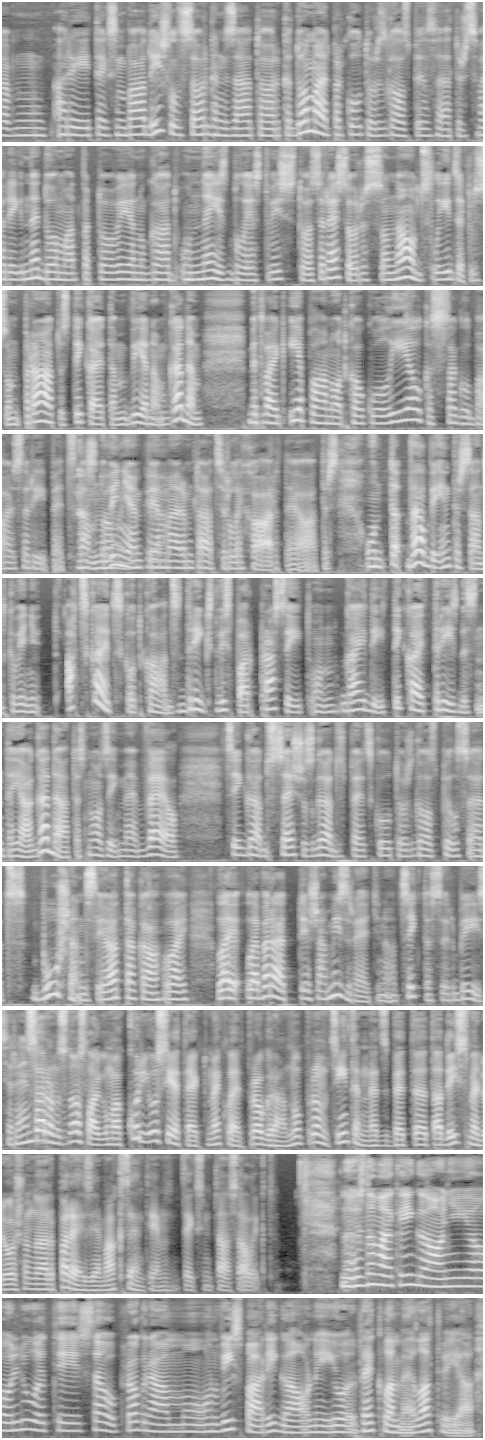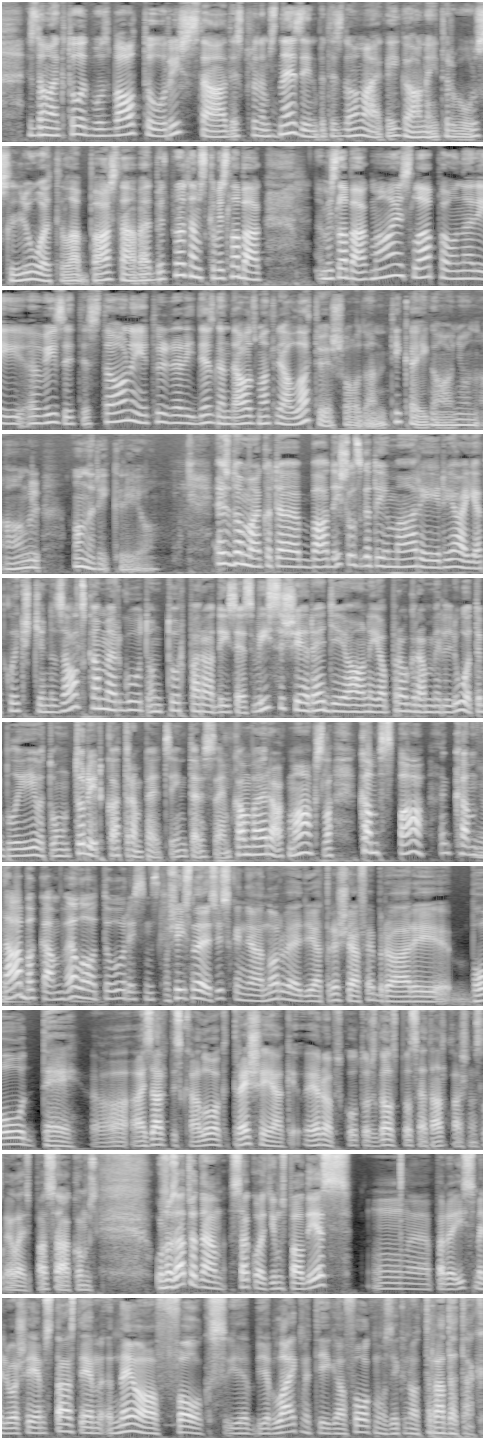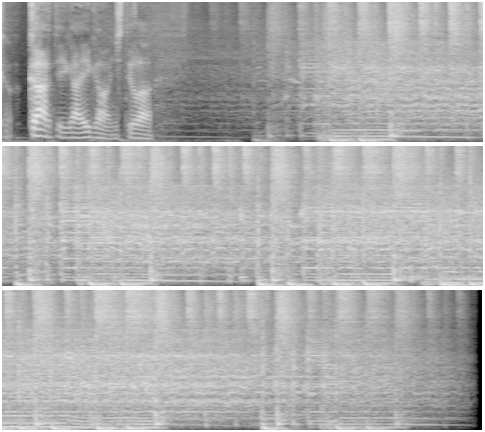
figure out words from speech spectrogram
arī, teiksim, Bāda Išlas organizātori, ka domājot par kultūras galvaspilsētu, ir svarīgi nedomāt par to vienu gadu un neizbliest visus tos resursus un naudas līdzekļus un prātus tikai tam vienam gadam, bet vajag ieplānot ieplānot kaut ko lielu, kas saglabājas arī pēc tam. Nu, viņiem, jā. piemēram, tāds ir Lehāra teātris. Un vēl bija interesanti, ka viņi atskaites kaut kādas drīkst vispār prasīt un gaidīt tikai 30. gadā. Tas nozīmē vēl cik gadus, sešus gadus pēc kultūras galvaspilsētas būšanas, jā, tā kā, lai, lai, lai varētu tiešām izrēķināt, cik tas ir bijis rentable. Sarunas noslēgumā, kur jūs ieteiktu meklēt programmu? Nu, protams, internets, bet eh, tāda izsmeļošana ar pareiziem akcentiem, teiksim tā salikt. Nu, es domāju, ka Igauni jau ļoti savu programmu un vispār Igauniju reklamē Latvijā. Es domāju, ka to būs Baltūra izstāde. Es, protams, nezinu, bet es domāju, ka Igaunija tur būs ļoti labi pārstāvēt. Bet, protams, ka vislabāk Vislabāk mājaslapa un arī vizita Estonija. Tur ir arī diezgan daudz materiālu latviešu valodā, ne tikai igauņu un angļu un arī krievu. Es domāju, ka Bāda Išlas gadījumā arī ir jāiet klikšķina zelta kameru gūt, un tur parādīsies visi šie reģioni, jo programma ir ļoti blīva, un tur ir katram pēc interesēm. Kam vairāk māksla, kam spā, kam Jā. daba, kam velotūrisms. Un šīs nedēļas izskaņā Norvēģijā 3. februārī Bodē aiz arktiskā loka trešajā Eiropas kultūras galvaspilsētā atklāšanas lielais pasākums. Un uz atvadām sakot jums paldies! Mm, par izsmeļošajiem stāstiem. Neofolks, jeb, jeb laikmetīgā folkmūzika no Tradataka, kārtīgā igauņu stilā.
